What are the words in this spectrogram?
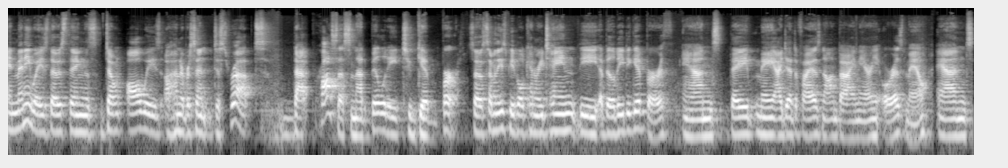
in many ways, those things don't always 100% disrupt that process and that ability to give birth. So some of these people can retain the ability to give birth and they may identify as non binary or as male. And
